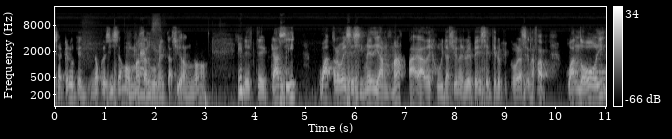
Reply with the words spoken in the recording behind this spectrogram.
O sea, creo que no precisamos más argumentación, ¿no? Este, casi cuatro veces y media más paga de jubilación el BPS que lo que cobras en la FAP. Cuando hoy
